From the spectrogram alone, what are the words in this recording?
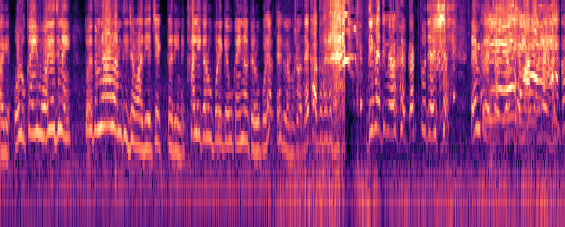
લાગે. ઓલું કઈ હોય જ નહીં તો એ તમને આરામથી જવા દે ચેક કરીને. ખાલી કરવું પડે કે એવું કઈ ન કરવું પડે. એટલા જો દેખાતું ધીમે ધીમે ઘટતું જાય છે. ટેમ્પરેચર જેમ જેમ આગળ જાય હજી તો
